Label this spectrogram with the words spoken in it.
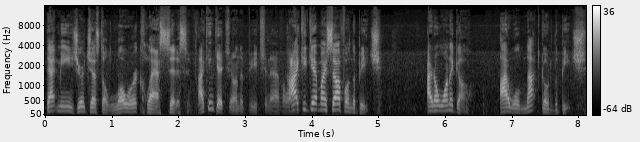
That means you're just a lower class citizen. I can get you on the beach in Avalon. I could get myself on the beach. I don't want to go. I will not go to the beach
